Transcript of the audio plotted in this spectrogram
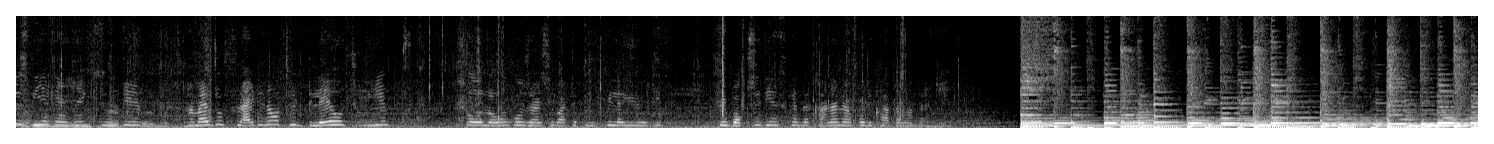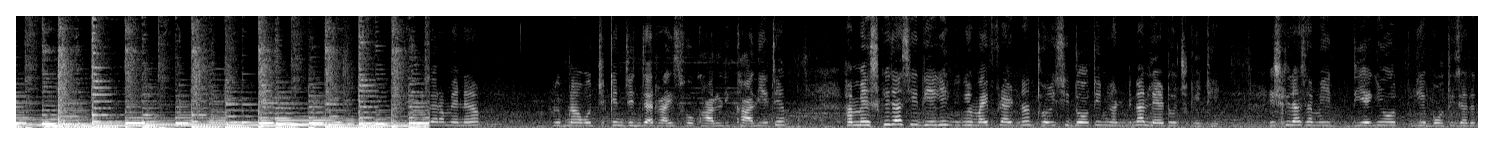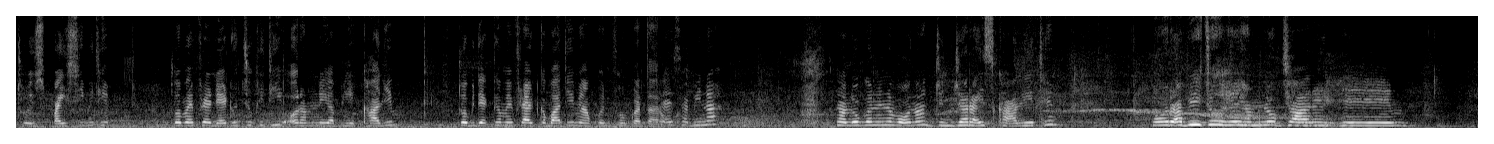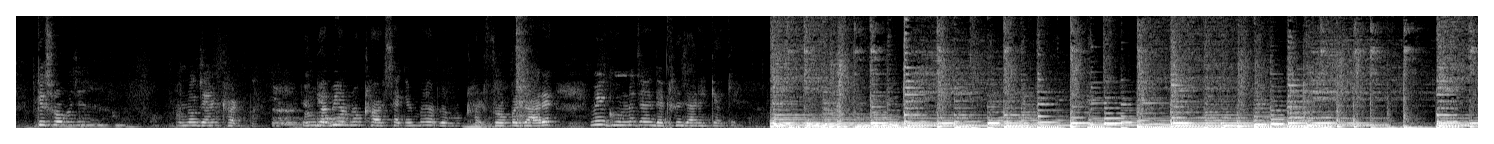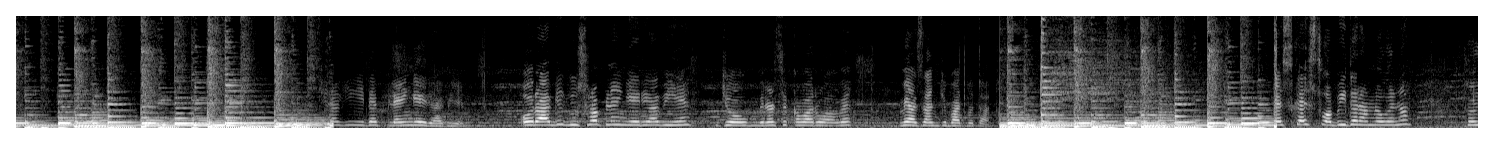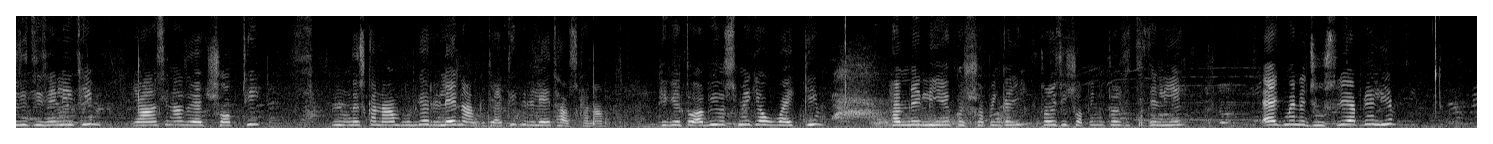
दिए गए हैं, क्योंकि हमारी जो फ़्लाइट है ना, वो थोड़ी डिले हो चुकी है। तो लोगों को ज़ाहिर सी बात है भूख भी लगी होगी फिर बॉक्सेस दिए इसके अंदर खाना मैं आपको दिखाता हूँ अंदर। वो चिकन जिंजर राइस वो खा ली, खा लिए थे। हमें इसकी वजह से दिए गए क्योंकि हमारी फ़्लाइट ना थोड़ी सी दो तीन घंटे ना लेट हो चुकी थी। इसकी वजह से हमें दिए गए और ये बहुत ही ज़्यादा थोड़ी स्पाइसी भी थी। तो हमारी फ़्लाइट लेट हो चुकी थी और हमने अब ये खा ली। तो अभी देखते हैं हमें फ़्लाइट कब आती है, मैं आपको इन्फॉर्म करता रहा। सभी ना, हम लोगों ने ना वो ना जिंजर राइस खा लिए थे। और अभी जो है हम लोग जा रहे हैं, किस जाए हम लोग जा रहे हैं थर्ड पर। क्योंकि अभी हम लोग थर्ड सेकंड पे हैं, अभी हम लोग थर्ड फ्लोर पर जा रहे हैं। वहीं घूमने जाए देखने जा रहे हैं क्या क्या एरिया भी है। और आगे दूसरा प्लेइंग एरिया भी है जो मिरर से कवर हुआ हुआ है। मैं आसान की बात बताता हूँ। इसका तो अभी इधर हम लोगों ने ना थोड़ी सी चीज़ें ली थी। यहाँ से ना जो एक शॉप थी हम्म, उसका नाम भूल गया रिले नाम की थी आई थिंक रिले था उसका नाम। ठीक है तो अभी उसमें क्या हुआ है कि हमने लिए कुछ शॉपिंग करी थोड़ी सी शॉपिंग थोड़ी सी चीज़ें लिए। एक मैंने जूस लिया अपने लिए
